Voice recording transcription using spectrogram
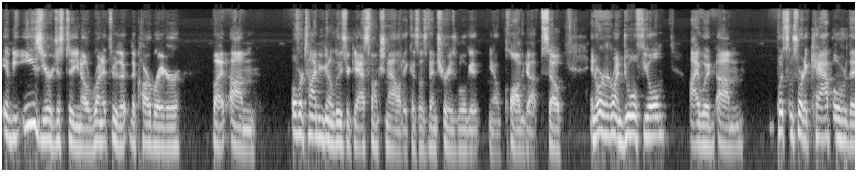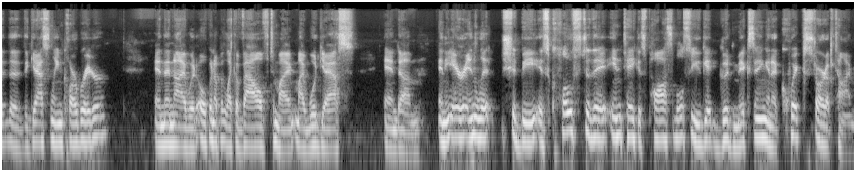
it'd be easier just to you know run it through the, the carburetor, but um, over time you're going to lose your gas functionality because those venturis will get you know clogged up. So in order to run dual fuel, I would um, put some sort of cap over the, the, the gasoline carburetor, and then I would open up like a valve to my my wood gas and um, and the air inlet should be as close to the intake as possible so you get good mixing and a quick startup time.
